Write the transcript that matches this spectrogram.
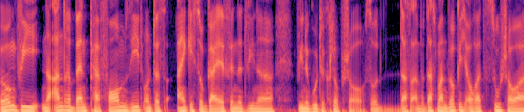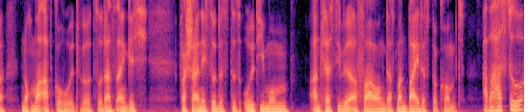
irgendwie eine andere Band performen sieht und das eigentlich so geil findet wie eine, wie eine gute Clubshow. So, dass, dass man wirklich auch als Zuschauer nochmal abgeholt wird. So, das ist eigentlich wahrscheinlich so das, das Ultimum an Festivalerfahrung, dass man beides bekommt. Aber hast du,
